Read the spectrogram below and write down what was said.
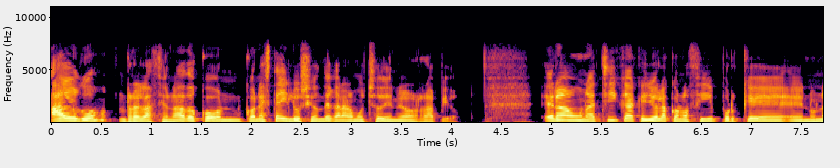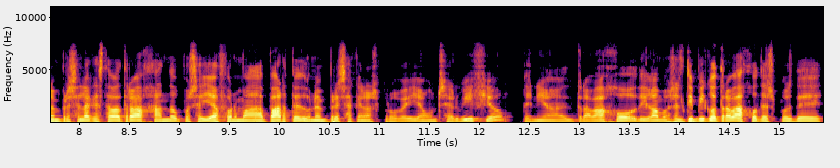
algo relacionado con esta ilusión de ganar mucho dinero rápido. Era una chica que yo la conocí porque en una empresa en la que estaba trabajando, pues ella formaba parte de una empresa que nos proveía un servicio, tenía el trabajo, digamos, el típico trabajo después de,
